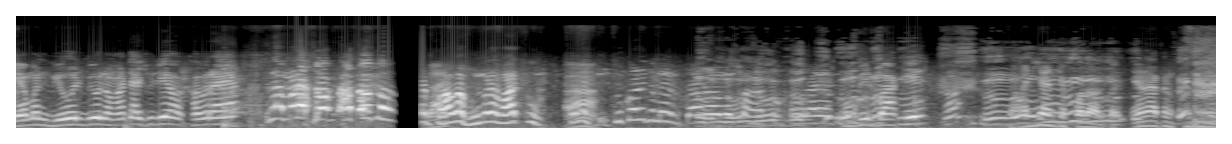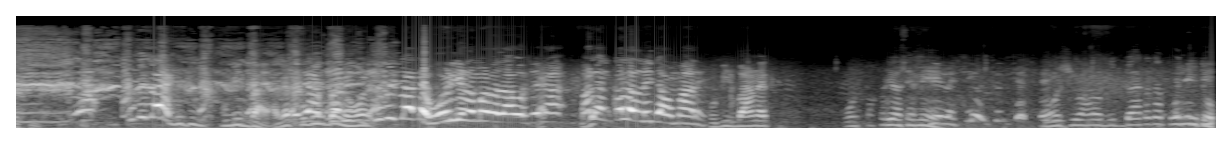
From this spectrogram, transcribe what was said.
તેમન બ્યોલ બ્યોલ આટા છુલી ખવરાયા? એટલે મને શોખ થતો તો. ભાવા ભૂંગળા વાંચકું તું કોણ કે મેં તારા ખવડાયો બાકે વાડિયાને કે? પલાળતા. એના કન ખજૂર નથી. કુબીરભાઈ. કુબીરભાઈ હવે એટલે કુબીરભાઈ ને હોળીએ અમારો જ આવો છે કલર કલર લઈ જાઓ મારે. કુબીરબાને ઓળ પકડ્યો છે મેં. એટલે શું શું છે તે? ઓશી વાળો ગીત ગાતો તો પૂછી તો.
